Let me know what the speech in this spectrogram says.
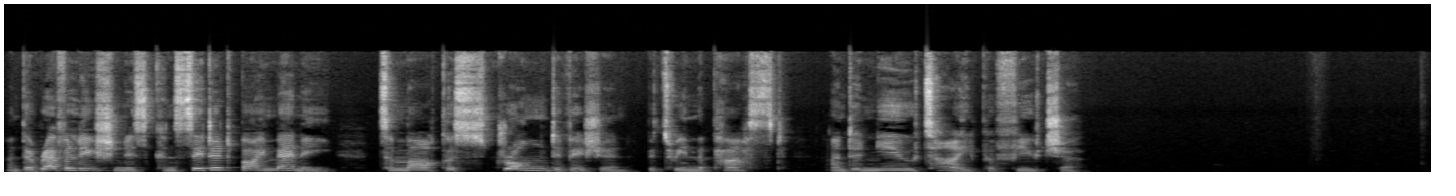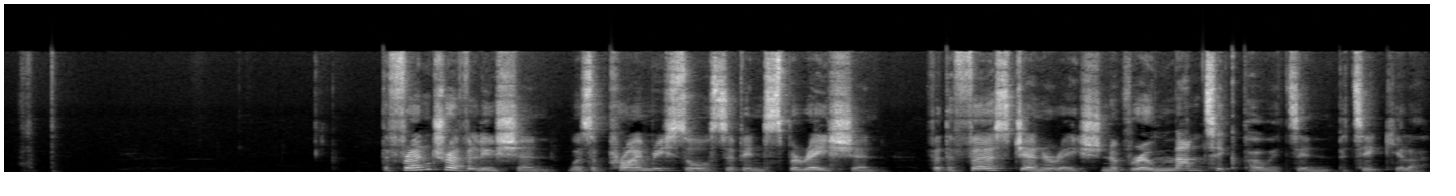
and the revolution is considered by many to mark a strong division between the past and a new type of future. The French Revolution was a primary source of inspiration for the first generation of Romantic poets in particular.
